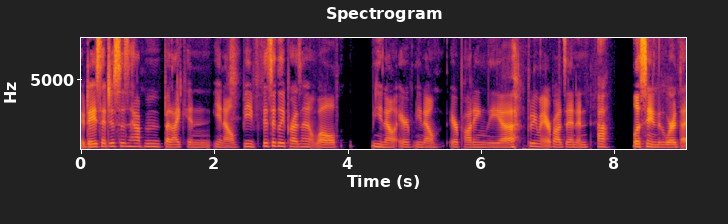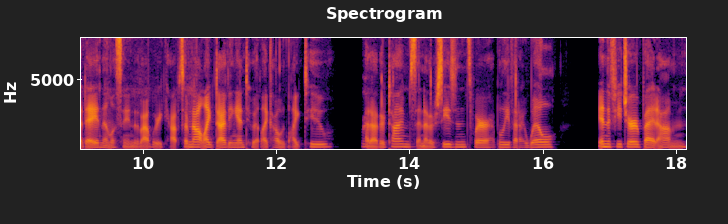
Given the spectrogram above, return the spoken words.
there are days that just doesn't happen, but I can, you know, be physically present while, you know, air, you know, AirPodding the, uh, putting my AirPods in and Ah. listening to the Word that day, and then listening to the Bible recap. So I'm not like diving into it like I would like to at other times and other seasons where I believe that I will in the future, but um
